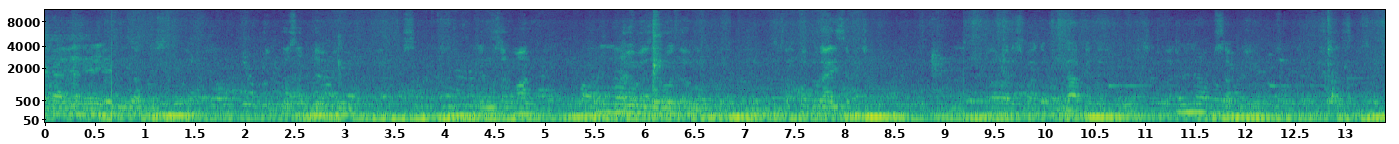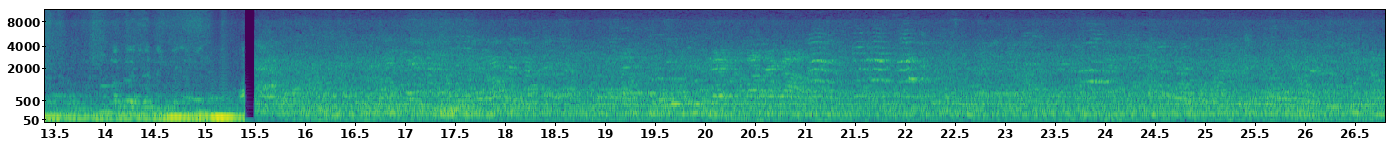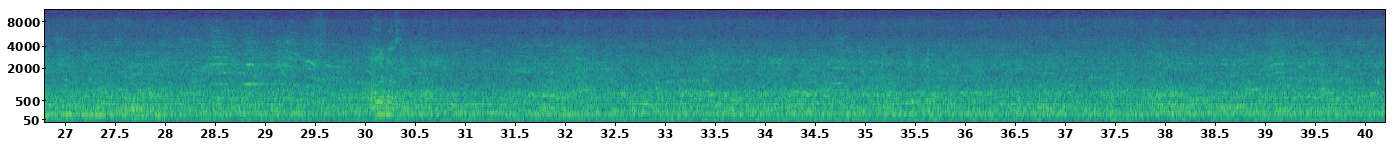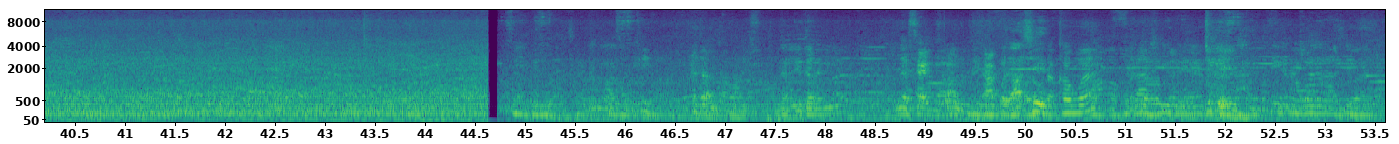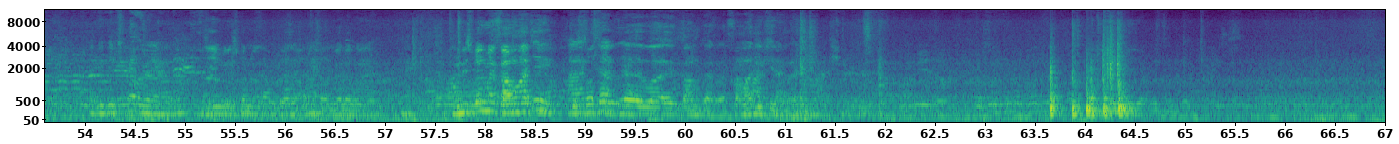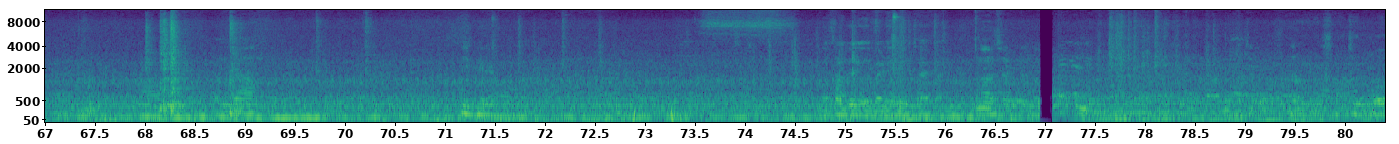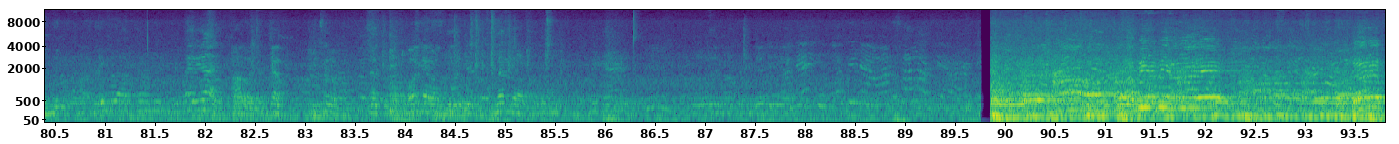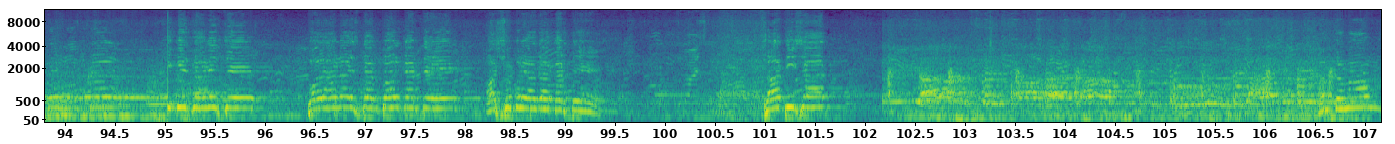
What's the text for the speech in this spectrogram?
Yeah, yeah, yeah. کو سمجھاؤ میرے مسلمان جو بھی ضرورت ہے سب کو برائی سے بچے اور اس بات کو اللہ کے طریقے سب کی اللہ جن کی Gracias. इधर इधर साइड यहाँ पर राशि रखा हुआ है ठीक है अभी कुछ कर रहे हैं जी म्यूनिसिपल में काम कर रहे हैं सब लोग हैं म्यूनिसिपल में काम कर रहे हैं सोशल काम कर रहा है सामाजिक क्षेत्र में ابھی ابھی ہمارے کی جانب سے بولانا استقبال کرتے ہیں اور شکریہ ادا کرتے ہیں۔ ساتھ ہی ساتھ ہم تمام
